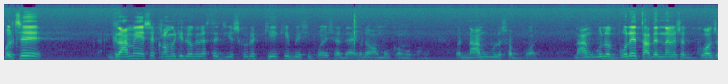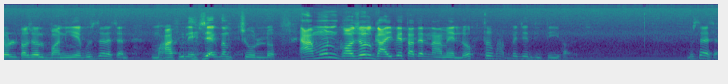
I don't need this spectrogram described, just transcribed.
বলছে, গ্রামে এসে কমিটি লোকের কাছ থেকে জিজ্ঞেস করবে, কে কে বেশি পয়সা দেয়? বলে অমুক অমুক অমুক। ওর নামগুলো সব বল। নামগুলো বলে তাদের নামে সব গজল টজল বানিয়ে, বুঝতে পেরেছেন? মাহফিলে এসে একদম চলল এমন গজল গাইবে তাদের নামে, লোক তো ভাববে যে দিতেই হবে। বুঝতে পেরেছেন?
